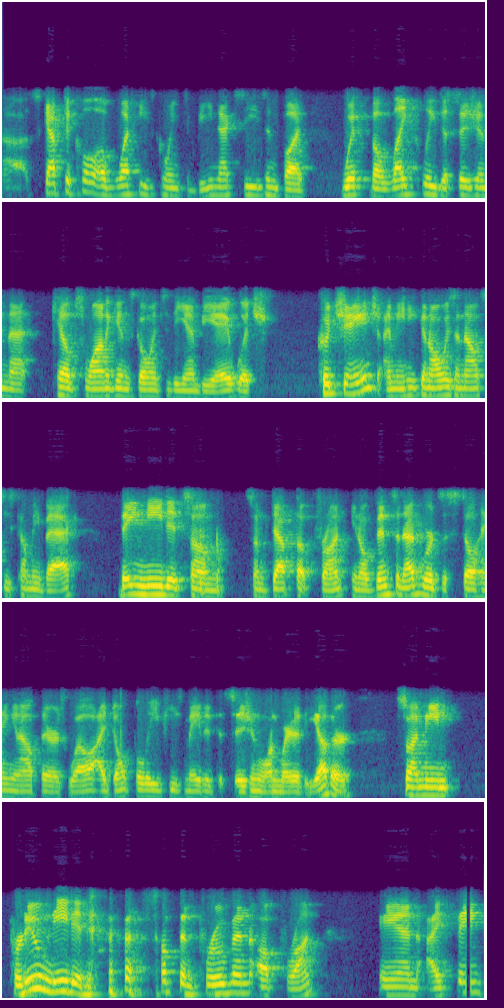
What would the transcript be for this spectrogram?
uh, skeptical of what he's going to be next season, but with the likely decision that Caleb Swanigan's going to the NBA, which could change. I mean, he can always announce he's coming back. They needed some some depth up front. You know, Vincent Edwards is still hanging out there as well. I don't believe he's made a decision one way or the other. So I mean, Purdue needed something proven up front, and I think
